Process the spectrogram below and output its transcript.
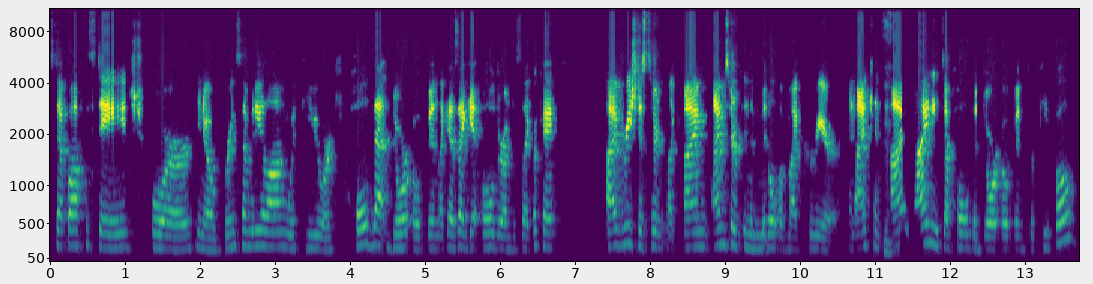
step off the stage or you know bring somebody along with you or hold that door open like as i get older i'm just like okay i've reached a certain like i'm i'm sort of in the middle of my career and i can mm-hmm. I, I need to hold the door open for people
